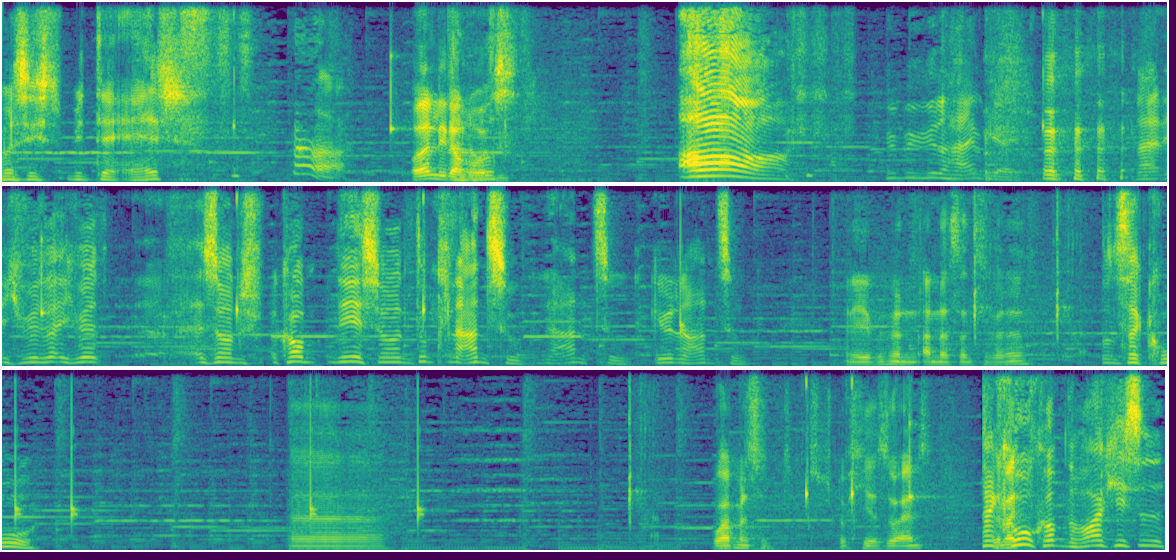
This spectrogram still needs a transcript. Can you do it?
was ist mit der Ash? Oder Lederhosen. Oh! Ich will wieder heimgehen. Nein, ich würde, ich würde äh, so ein, komm, nee, so einen dunklen Anzug. Einen Anzug. Gib mir einen Anzug. Nee, wir können anders anziehen, warte. So ein Sakko. Äh. Wo hat man das? Ich glaube hier, so eins. Sakko, komm, ein Horch ist ein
